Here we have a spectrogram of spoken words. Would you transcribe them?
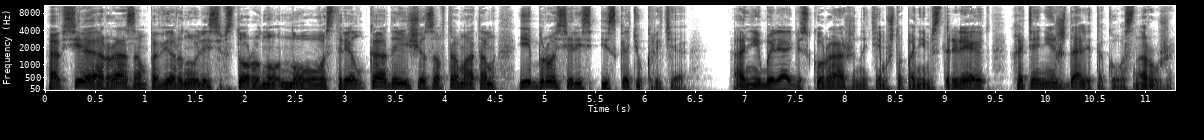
а все разом повернулись в сторону нового стрелка, да еще с автоматом, и бросились искать укрытие. Они были обескуражены тем, что по ним стреляют, хотя не ждали такого снаружи.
